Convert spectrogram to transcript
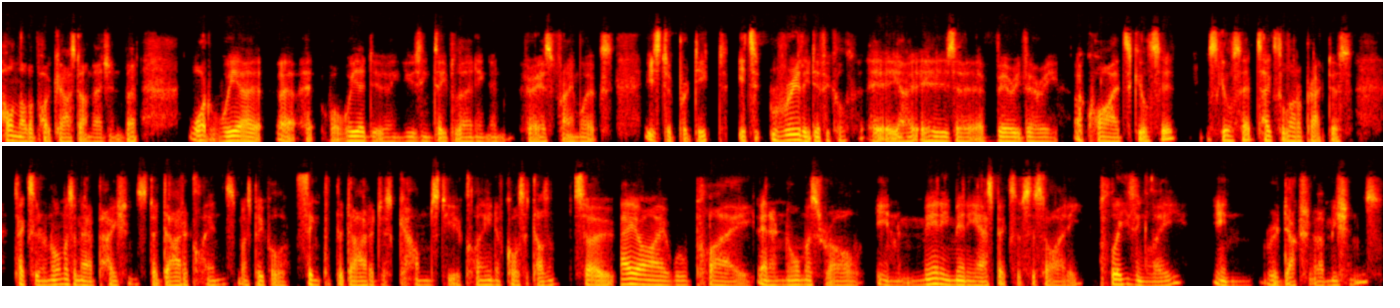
a whole nother podcast, I imagine. But what we are, uh, what we are doing using deep learning and various frameworks is to predict. It's really difficult. Uh, you know, it is a very, very acquired skill set. Skill set takes a lot of practice takes an enormous amount of patience to data cleanse. Most people think that the data just comes to you clean. Of course, it doesn't. So AI will play an enormous role in many, many aspects of society. Pleasingly, in reduction of emissions,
